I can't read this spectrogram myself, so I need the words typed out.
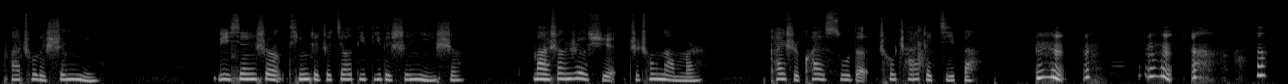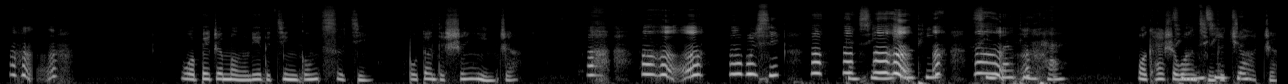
发出了呻吟。李先生听着这娇滴滴的呻吟声，马上热血直冲脑门，开始快速地抽插着鸡巴。我被这猛烈的进攻刺激，不断的呻吟着。啊啊啊啊！不行！感谢您收听电台。我开始忘情的叫着，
